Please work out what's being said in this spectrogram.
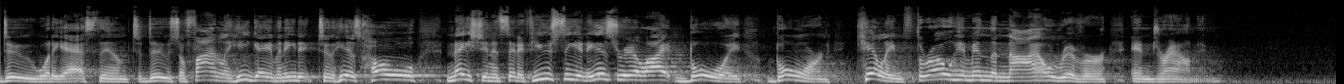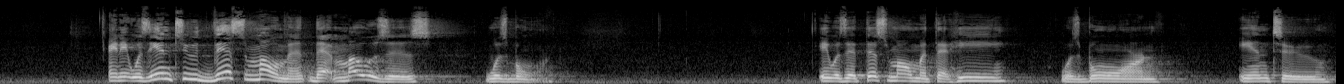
do what he asked them to do. So finally, he gave an edict to his whole nation and said, If you see an Israelite boy born, kill him, throw him in the Nile River, and drown him. And it was into this moment that Moses was born. It was at this moment that he was born into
